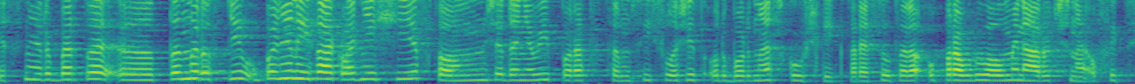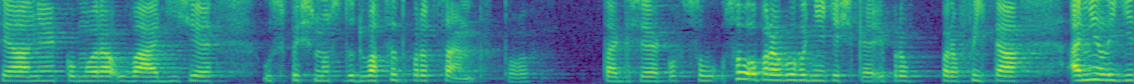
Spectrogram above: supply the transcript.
Jasně, Roberte, eh, ten rozdíl úplně nejzákladnější je v tom, že daňový poradce musí složit odborné zkoušky, které jsou teda opravdu velmi náročné. Oficiálně komora uvádí, že úspěšnost do 20%. To, takže jako jsou, jsou opravdu hodně těžké i pro profíka. Ani lidi,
